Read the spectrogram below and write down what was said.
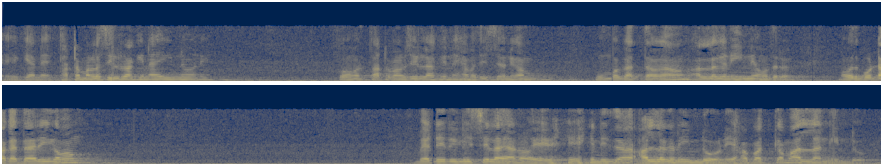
ඒ කියන්නේ තටමල සිල් රකින්න අය ඉන්නවනේ. කොහොමද තටමල සිල් රකින්නේ හැමතිස්සෙම නිකම් කුඹ ගත්තා ගමන් අල්ලගෙන ඉන්නේ හොඳට. මොකද පොඩ්ඩක් ඇතෑරී ගමන් වැඩේ රිලීස් වෙලා යනවා. ඒ නිසා අල්ලගෙන ඉන්න ඕනේ. යහපත්කම අල්ලන් ඉන්න ඕනේ.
